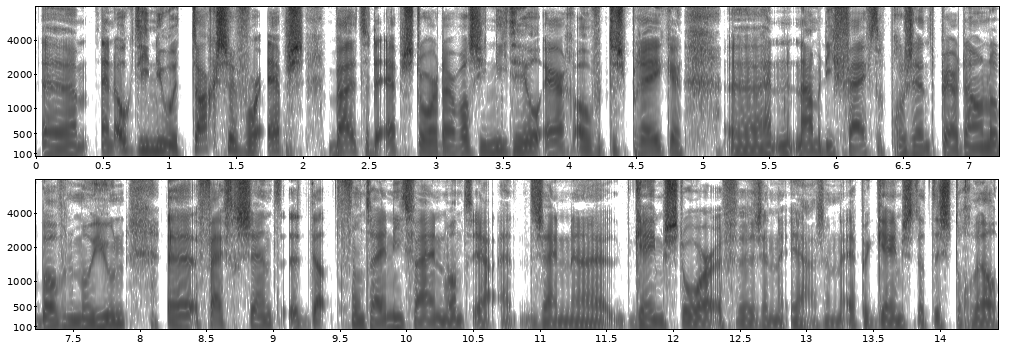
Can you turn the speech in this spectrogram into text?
Ehm, en ook die nieuwe taxen voor apps buiten de App Store, daar was hij niet heel erg over te spreken. Uh, met name die 50% per download boven een miljoen, uh, 50 cent, uh, dat vond hij niet fijn. Want ja, zijn uh, Game Store, of zijn, ja, zijn Epic Games, dat is toch wel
